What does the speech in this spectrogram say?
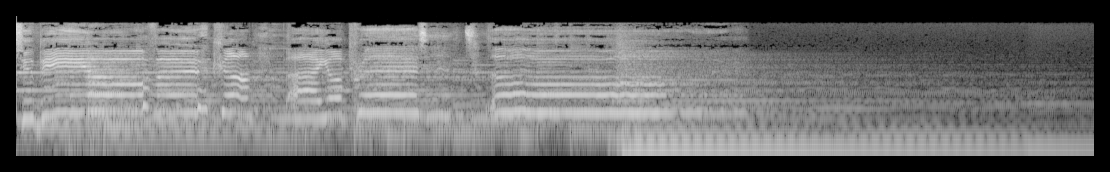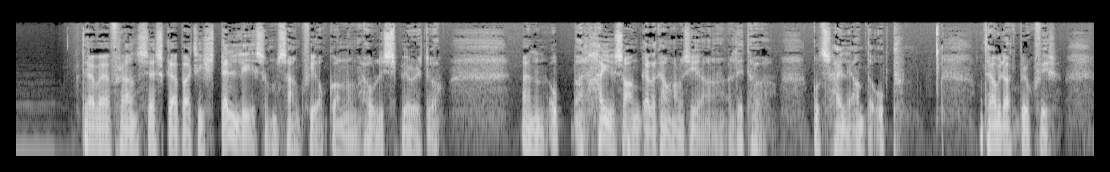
to be overcome by your presence Lord Det var Francesca Battistelli som sang for oss om Holy Spirit og en, upp, en heiesang, eller kan man si, litt av Guds heilige anda opp. Og det har vi rett bruk for.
